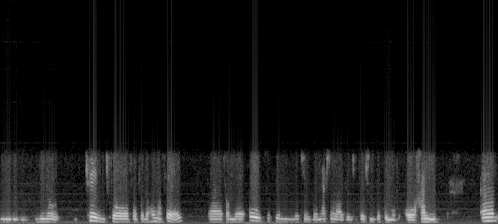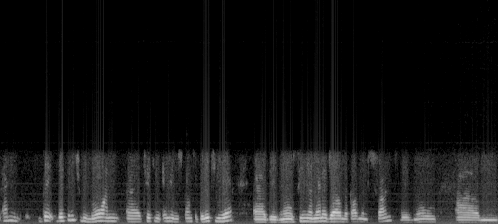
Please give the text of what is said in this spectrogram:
you, you know, change for, for, for the Home Affairs uh, from the old system, which is the National Identification System of, or. Um, and there, there, seems to be no one uh, taking any responsibility here. Uh, there's no senior manager on the government's front. There's no, um,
